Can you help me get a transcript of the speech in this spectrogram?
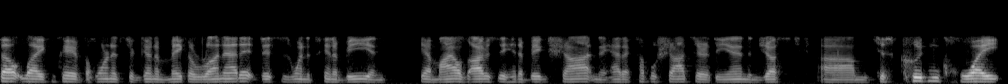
felt like, okay, if the Hornets are going to make a run at it, this is when it's going to be. And yeah, Miles obviously hit a big shot, and they had a couple shots there at the end, and just um, just couldn't quite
